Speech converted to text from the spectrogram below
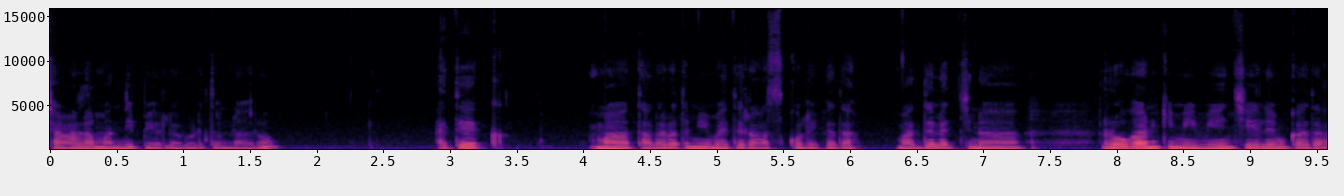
చాలామంది పేర్లు పెడుతున్నారు. అయితే మా తలరత మేమైతే రాసుకోలే కదా. మధ్యలో వచ్చిన రోగానికి మేమేం చేయలేం కదా.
